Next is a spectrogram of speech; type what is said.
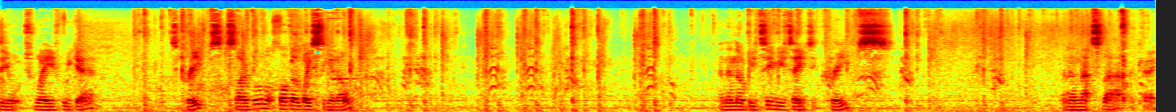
See which wave we get. It's creeps, so I will not bother wasting an ult. And then there'll be two mutated creeps. And then that's that, okay.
